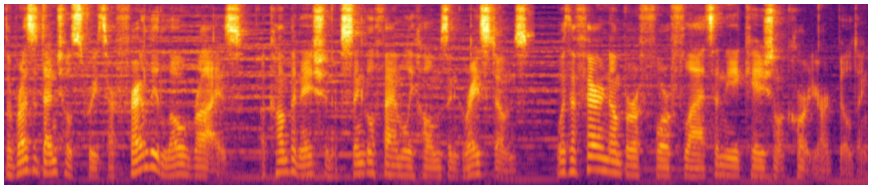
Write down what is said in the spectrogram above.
The residential streets are fairly low rise, a combination of single family homes and graystones, with a fair number of four flats and the occasional courtyard building.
